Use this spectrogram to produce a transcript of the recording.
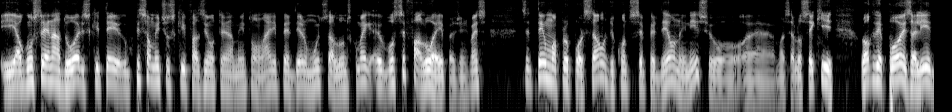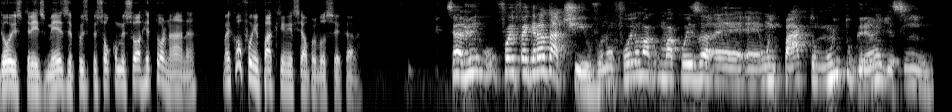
e alguns treinadores que tem, principalmente os que faziam o treinamento online, perderam muitos alunos. Como é que você falou aí pra gente, mas você tem uma proporção de quanto você perdeu no início, é, Marcelo? Eu sei que logo depois, ali, dois, três meses, depois o pessoal começou a retornar, né? Mas qual foi o impacto inicial para você, cara? Sérgio, foi, foi gradativo, não foi uma, uma coisa, é, é, um impacto muito grande, assim,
